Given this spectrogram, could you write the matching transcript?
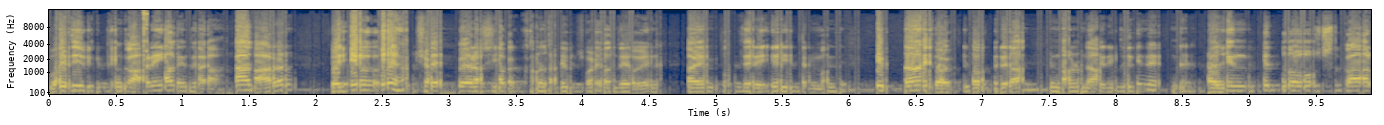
ਵੈਦੀ ਕਹਾਣੀ ਦਾ ਆਧਾਰ ਇਹ ਇਹ ਹੱਛੇ ਪਰ ਅਸੀਂ ਅੱਖਾਂ ਸਾਡੇ ਵਿੱਚ ਬੰਦੇ ਹੋਏ ਨੇ ਆਏ ਤੇਰੇ ਇਹ ਤੇ ਮਨ ਕਿੰਨਾ ਵਕਤ ਤੋਂ ਤੇਰਾ ਨਾਲ ਨਾਰੀ ਦੀ ਨੇ ਅਜਿੰ ਤੇ ਉਸ ਕਾਲ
